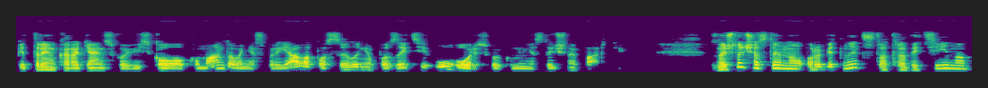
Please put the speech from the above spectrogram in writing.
Підтримка радянського військового командування сприяла посиленню позицій Угорської комуністичної партії. Значну частину робітництва традиційно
